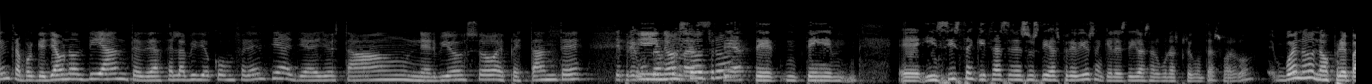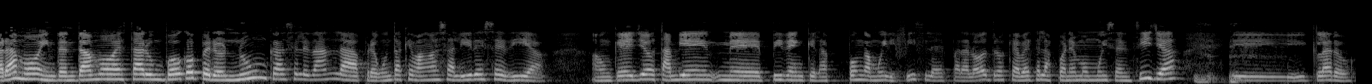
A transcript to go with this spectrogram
entra, porque ya unos días antes de hacer la videoconferencia ya ellos están nerviosos, expectantes. y nosotros. Te, eh, ¿Insisten quizás en esos días previos en que les digas algunas preguntas o algo? Bueno, nos preparamos, intentamos estar un poco, pero nunca se le dan las preguntas que van a salir ese día. Aunque ellos también me piden que las ponga muy difíciles para los otros, que a veces las ponemos muy sencillas y claro,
